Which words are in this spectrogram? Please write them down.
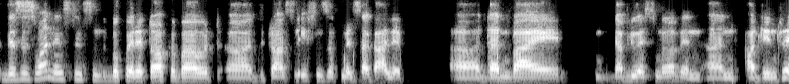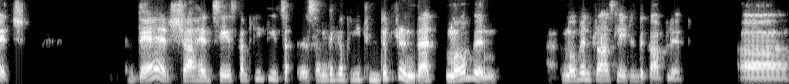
this is one instance in the book where I talk about uh, the translations of Mirza Ghalib uh, done by W.S. Merwin and Adrienne Rich there Shahid says completely something completely different. That Merwin, Merwin translated the couplet, uh,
